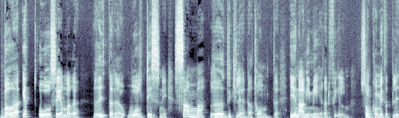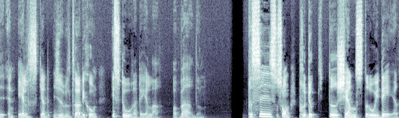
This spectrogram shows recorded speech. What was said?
Bara ett år senare ritade Walt Disney samma rödklädda tomte i en animerad film som kommit att bli en älskad jultradition i stora delar av världen. Precis som produkter, tjänster och idéer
